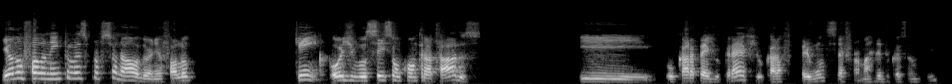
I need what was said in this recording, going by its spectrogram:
E eu não falo nem pelo ex-profissional, Dorne. Eu falo. Quem? Hoje vocês são contratados e o cara pede o CREF, o cara pergunta se é formado em educação física.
